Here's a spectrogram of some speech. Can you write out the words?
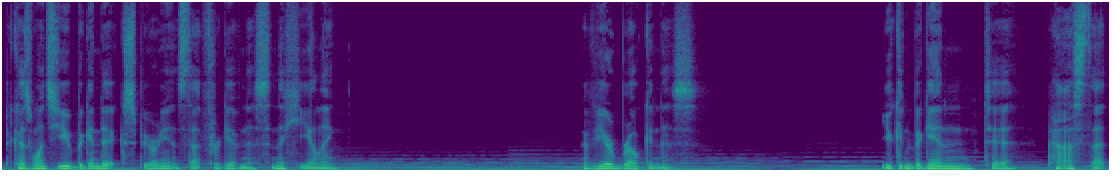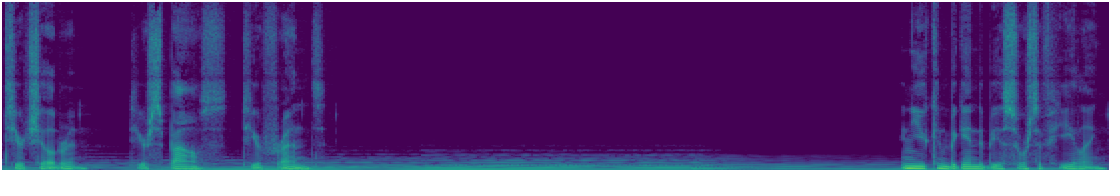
Because once you begin to experience that forgiveness and the healing of your brokenness, you can begin to pass that to your children, to your spouse, to your friends. And you can begin to be a source of healing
